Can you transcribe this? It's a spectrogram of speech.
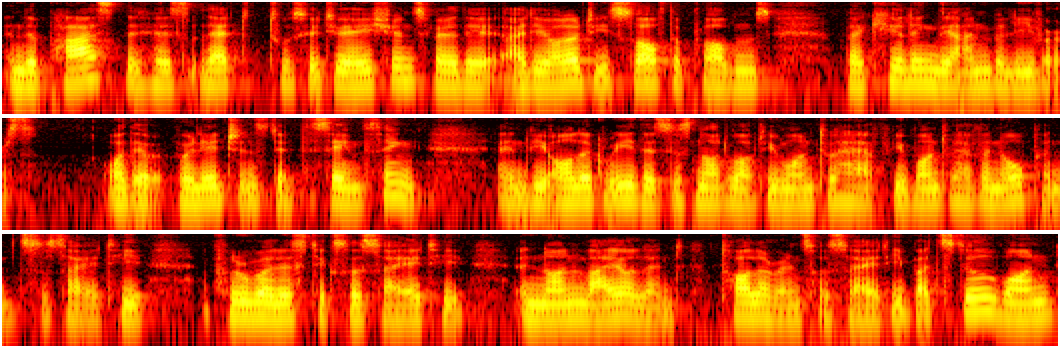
In the past, it has led to situations where the ideology solved the problems by killing the unbelievers or the religions did the same thing. And we all agree this is not what we want to have. We want to have an open society, a pluralistic society, a non violent, tolerant society, but still one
